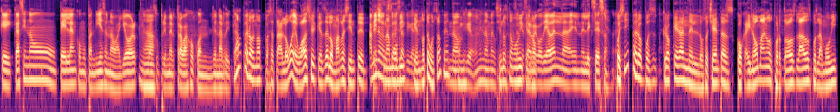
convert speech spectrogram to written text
que casi no pelan como Pandillas de Nueva York, fue su primer trabajo con Leonardo DiCaprio. No, pero no, pues hasta luego de Wall Street, que es de lo más reciente. A mí no me gustó que no te gustó, No, a mí no me gustó. Siendo una movie que, se regodeaba en, la, en el exceso. Pues sí, pero pues creo que eran en los ochentas, cocainómanos por todos lados, pues la movie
